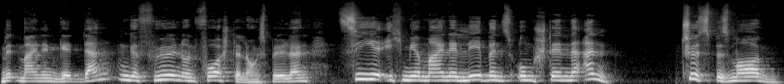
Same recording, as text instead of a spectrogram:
mit meinen Gedanken, Gefühlen und Vorstellungsbildern ziehe ich mir meine Lebensumstände an. Tschüss, bis morgen.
